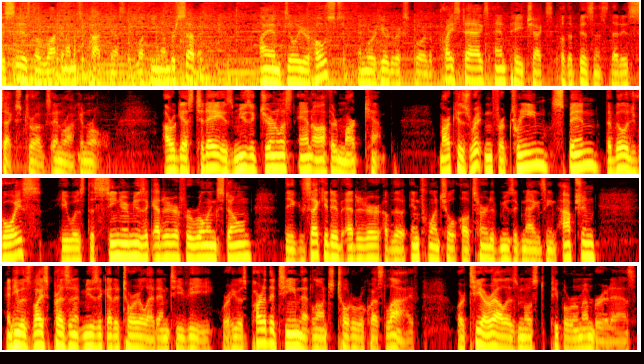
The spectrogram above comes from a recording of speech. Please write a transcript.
This is the Rockonomics Podcast, lucky number seven. I am Dill, your host, and we're here to explore the price tags and paychecks of the business that is sex, drugs, and rock and roll. Our guest today is music journalist and author Mark Kemp. Mark has written for Creem, Spin, The Village Voice. He was the senior music editor for Rolling Stone, the executive editor of the influential alternative music magazine Option, and he was vice president music editorial at MTV, where he was part of the team that launched Total Request Live, or TRL as most people remember it as.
